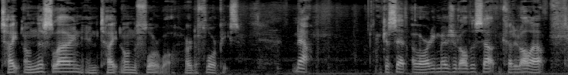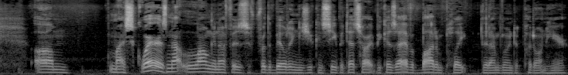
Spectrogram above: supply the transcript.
tight on this line and tight on the floor wall or the floor piece. Now, like I said, I've already measured all this out and cut it all out. Um, my square is not long enough as for the building as you can see, but that's all right because I have a bottom plate that I'm going to put on here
